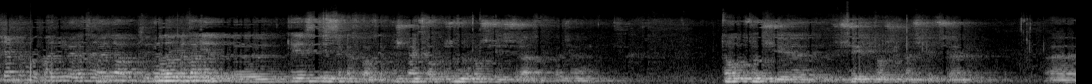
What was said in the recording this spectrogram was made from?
chciałbym, by Pani Odpowiadam pytanie. y, To jest, jest taka sytuacja. Proszę Państwa, proszę zobaczyć jeszcze raz, jak powiedziałem. To, co się dzisiaj toczy na świecie, e,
